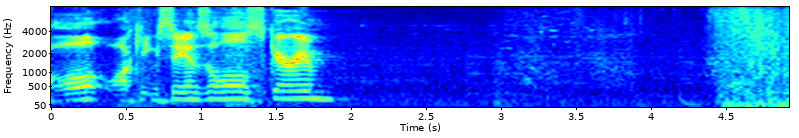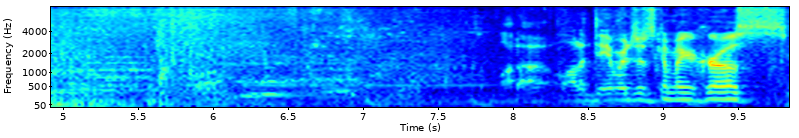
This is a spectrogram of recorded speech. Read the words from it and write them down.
Double walking sand's a little scary. A lot of, a lot of damage is coming across.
